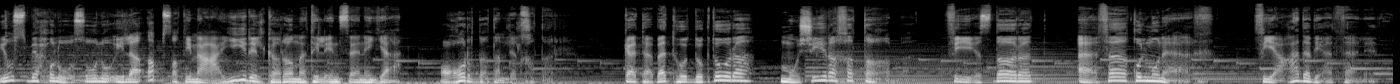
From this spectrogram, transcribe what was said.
يصبح الوصول إلى أبسط معايير الكرامة الإنسانية عرضة للخطر. كتبته الدكتورة مشيره خطاب في إصدارة آفاق المناخ في عددها الثالث.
